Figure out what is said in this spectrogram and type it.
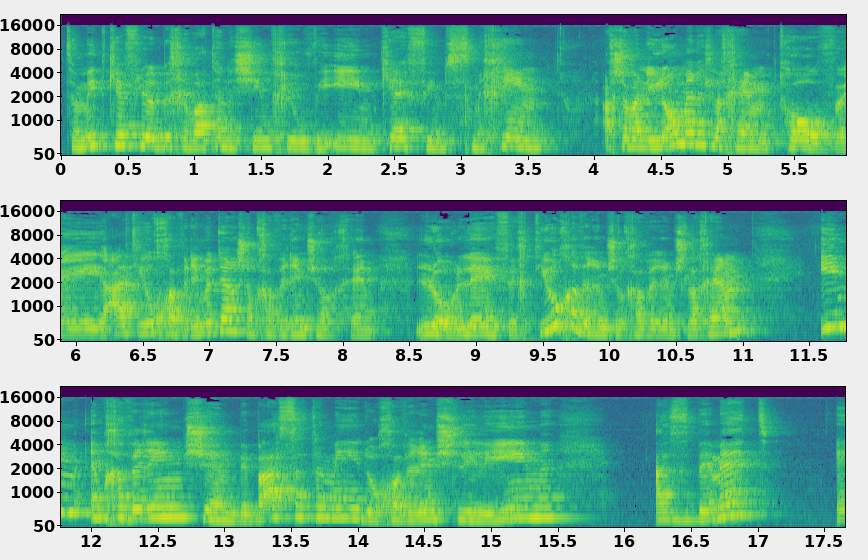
ותמיד כיף להיות בחברת אנשים חיוביים, כיפים, שמחים. עכשיו, אני לא אומרת לכם, טוב, אל תהיו חברים יותר של חברים שלכם. לא, להפך, תהיו חברים של חברים שלכם. אם הם חברים שהם בבאסה תמיד, או חברים שליליים, אז באמת, אה,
